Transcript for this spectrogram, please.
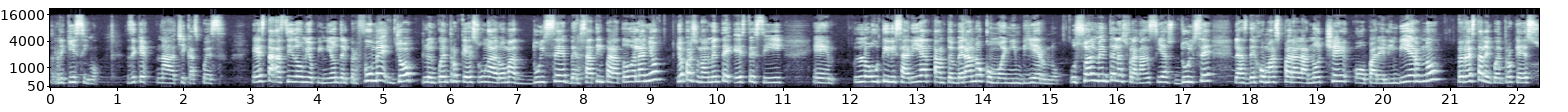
riquísimo. Así que nada chicas, pues esta ha sido mi opinión del perfume. Yo lo encuentro que es un aroma dulce, versátil para todo el año. Yo personalmente este sí... Eh, lo utilizaría tanto en verano como en invierno. Usualmente las fragancias dulce las dejo más para la noche o para el invierno, pero esta la encuentro que es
